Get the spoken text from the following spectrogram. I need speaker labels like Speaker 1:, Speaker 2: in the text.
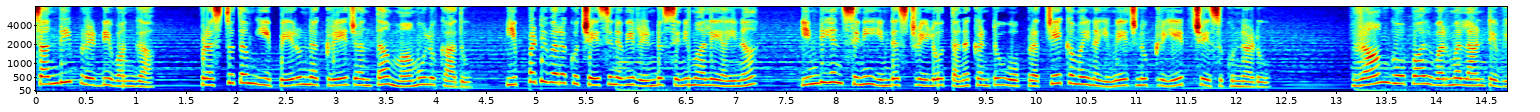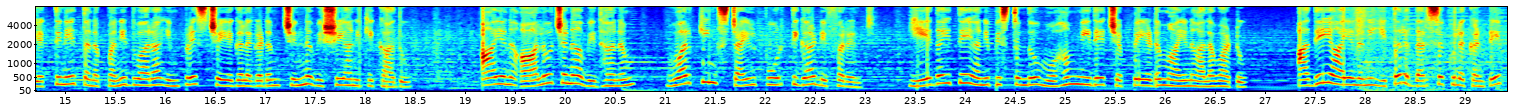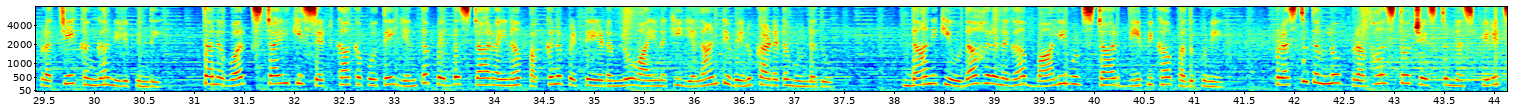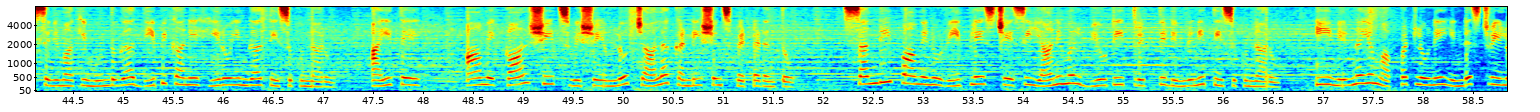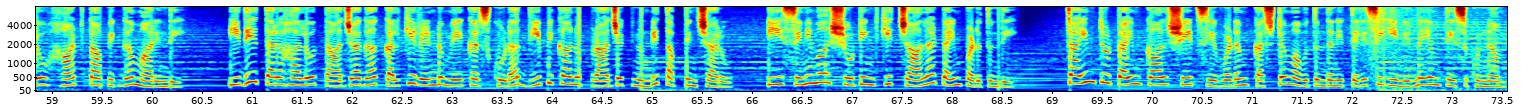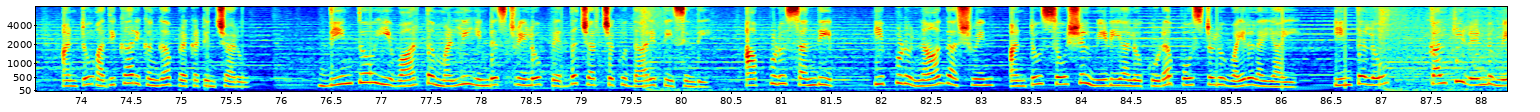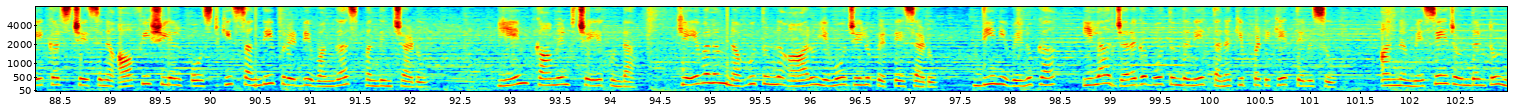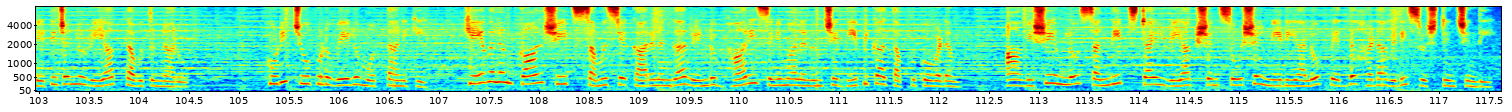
Speaker 1: సందీప్ రెడ్డి వంగ. ప్రస్తుతం ఈ పేరున్న క్రేజ్ అంతా మామూలు కాదు. ఇప్పటివరకు చేసినవి రెండు సినిమాలే అయినా ఇండియన్ సినీ ఇండస్ట్రీలో తనకంటూ ఓ ప్రత్యేకమైన ఇమేజ్ను క్రియేట్ చేసుకున్నాడు. రామ్ గోపాల్ వర్మ లాంటి వ్యక్తినే తన పని ద్వారా ఇంప్రెస్ చేయగలగడం చిన్న విషయానికి కాదు. ఆయన ఆలోచన విధానం వర్కింగ్ స్టైల్ పూర్తిగా డిఫరెంట్. ఏదైతే అనిపిస్తుందో మొహం మీదే చెప్పేయడం ఆయన అలవాటు. అదే ఆయనని ఇతర దర్శకుల కంటే ప్రత్యేకంగా నిలిపింది. తన వర్క్ స్టైల్కి సెట్ కాకపోతే ఎంత పెద్ద స్టార్ అయినా పక్కన పెట్టేయడంలో ఆయనకి ఎలాంటి వెనుకాడటం ఉండదు. దానికి ఉదాహరణగా బాలీవుడ్ స్టార్ దీపికా పదుకునే. ప్రస్తుతంలో ప్రభాస్తో చేస్తున్న స్పిరిట్ సినిమాకి ముందుగా దీపికానే హీరోయిన్గా తీసుకున్నారు. అయితే ఆమె కాల్ షీట్స్ విషయంలో చాలా కండిషన్స్ పెట్టడంతో సందీప్ ఆమెను రీప్లేస్ చేసి యానిమల్ బ్యూటీ తృప్తి డిమ్రిని తీసుకున్నారు. ఈ నిర్ణయం అప్పట్లోనే ఇండస్ట్రీలో హాట్ టాపిక్గా మారింది. ఇదే తరహాలో తాజాగా కల్కి రెండు మేకర్స్ కూడా దీపికాను ప్రాజెక్ట్ నుండి తప్పించారు. ఈ సినిమా షూటింగ్కి చాలా టైం పడుతుంది. Time to time call sheets ఇవ్వడం కష్టం అవుతుందని తెలిసి ఈ నిర్ణయం తీసుకున్నాం అంటూ అధికారికంగా ప్రకటించారు. దీంతో ఈ వార్త మళ్ళీ ఇండస్ట్రీలో పెద్ద చర్చకు దారితీసింది. అప్పుడు సందీప్ ఇప్పుడు నాగ్ అశ్విన్ అంటూ సోషల్ మీడియాలో కూడా పోస్టులు వైరల్ అయ్యాయి. ఇంతలో కల్కి రెండు మేకర్స్ చేసిన ఆఫీషియల్ పోస్ట్కి సందీప్ రెడ్డి వంగా స్పందించాడు. ఏం కామెంట్ చేయకుండా కేవలం నవ్వుతున్న ఆరు ఎమోజీలు పెట్టేశాడు. దీని వెనుక ఇలా జరగబోతుందనే తనకిప్పటికే తెలుసు. అన్న మెసేజ్ ఉందంటూ నెటిజన్లు రియాక్ట్ అవుతున్నారు. కుడి చూపుడు వేలు మొత్తానికి కేవలం కాల్ షీట్స్ సమస్య కారణంగా రెండు భారీ సినిమాల నుంచి దీపికా తప్పుకోవడం ఆ విషయంలో సందీప్ స్టైల్ రియాక్షన్ సోషల్ మీడియాలో పెద్ద హడావిడి సృష్టించింది.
